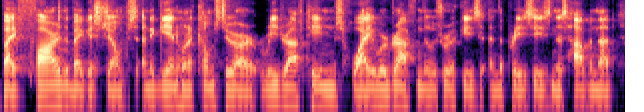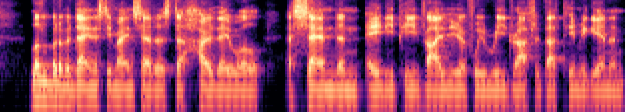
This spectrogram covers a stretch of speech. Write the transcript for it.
by far the biggest jumps. And again, when it comes to our redraft teams, why we're drafting those rookies in the preseason is having that little bit of a dynasty mindset as to how they will ascend in ADP value if we redrafted that team again. And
